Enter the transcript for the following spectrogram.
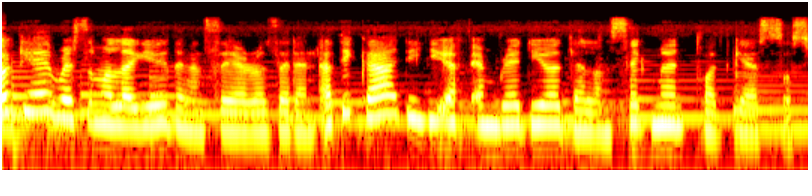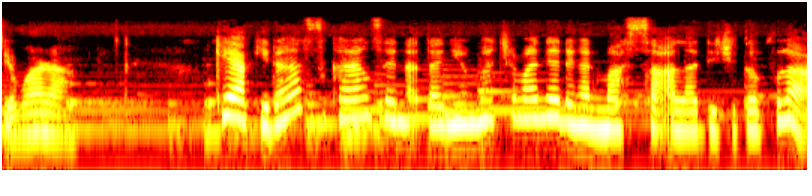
Okey, bersama lagi dengan saya Roza dan Atika di UFM Radio dalam segmen podcast Sosiawara. Okey, Akida, sekarang saya nak tanya macam mana dengan masalah digital pula?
